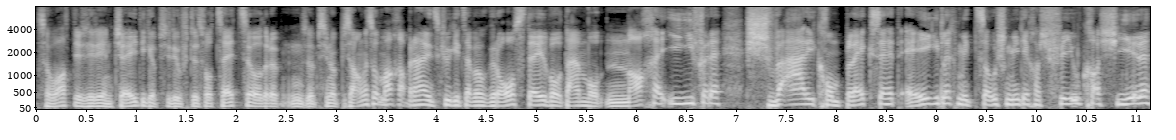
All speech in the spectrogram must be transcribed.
So was ist ihre Entscheidung, ob sie auf das setzen oder ob, ob sie noch etwas anderes machen Aber dann habe ich das Gefühl, gibt eben einen Grossteil, der dem nacheifern schwere Komplexe hat. Eigentlich mit Social Media kannst du viel kaschieren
